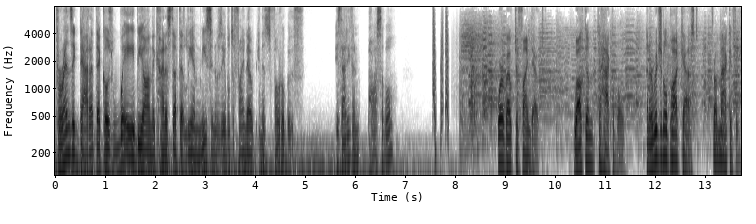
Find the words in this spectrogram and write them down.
Forensic data that goes way beyond the kind of stuff that Liam Neeson was able to find out in his photo booth. Is that even possible? We're about to find out. Welcome to Hackable, an original podcast from McAfee.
